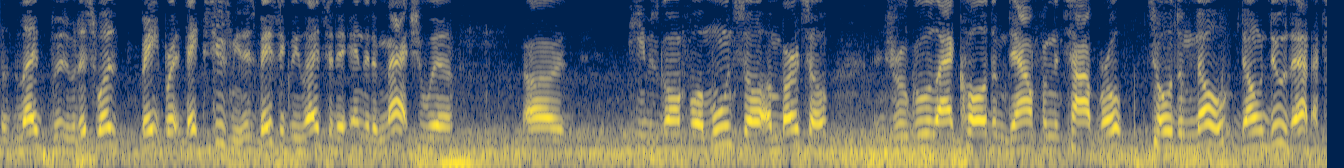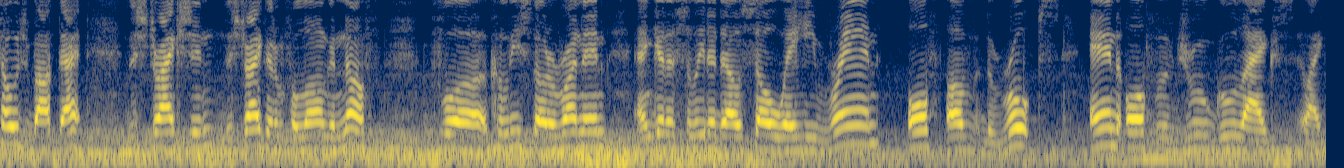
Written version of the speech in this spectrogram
led, this was, ba- ba- excuse me, this basically led to the end of the match where uh, he was going for a moonsault. Humberto, Drew Gulak called him down from the top rope, told him no, don't do that. I told you about that. Distraction, distracted him for long enough for Kalisto to run in and get a Salida del Sol where he ran off of the ropes and off of Drew Gulak's like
